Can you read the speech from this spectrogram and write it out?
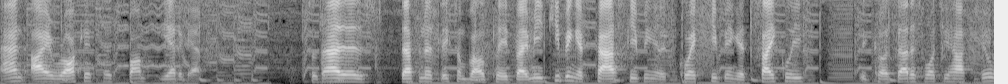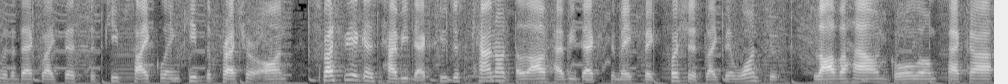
and I Rocket his Pump yet again. So that is definitely some well played by me, keeping it fast, keeping it quick, keeping it cycly. Because that is what you have to do with a deck like this. Just keep cycling, keep the pressure on, especially against heavy decks. You just cannot allow heavy decks to make big pushes like they want to. Lava Hound, Golem, P.E.K.K.A.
